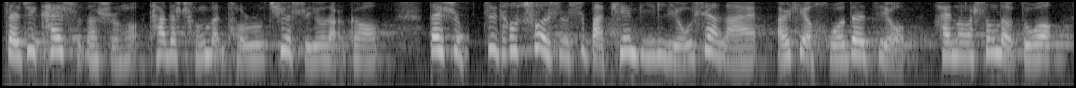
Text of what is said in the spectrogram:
在最开始的时候，它的成本投入确实有点高。但是这套措施是把天敌留下来，而且活得久，还能生得多，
